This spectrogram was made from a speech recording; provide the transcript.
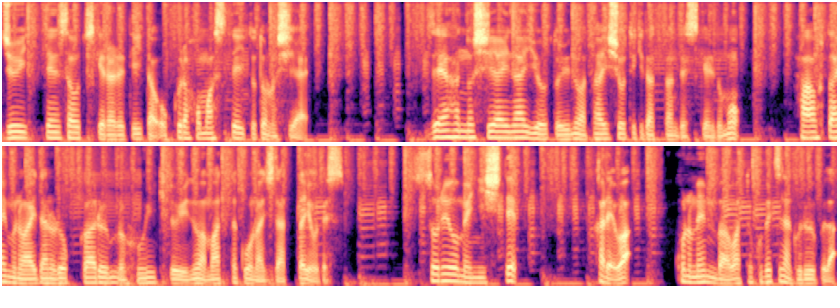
11点差をつけられていたオクラホマステイトとの試合、前半の試合内容というのは対照的だったんですけれども、ハーフタイムの間のロッカールームの雰囲気というのは全く同じだったようです。それを目にして、彼は、このメンバーは特別なグループだ。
